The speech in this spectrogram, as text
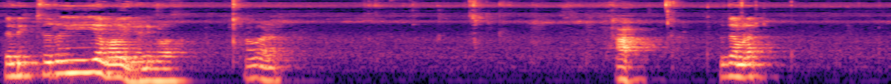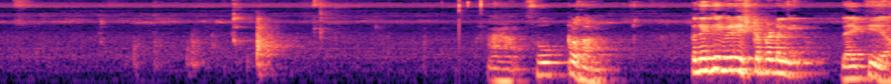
ഇതിന്റെ ചെറിയ മുളകില്ല എന്റെ മുളക് അത് വേണം. ആ ഇത് നമ്മൾ സൂപ്പർ സാധനം. അപ്പം നിങ്ങൾക്ക് ഈ വീഡിയോ ഇഷ്ടപ്പെട്ടെങ്കിൽ ലൈക്ക് ചെയ്യുക.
